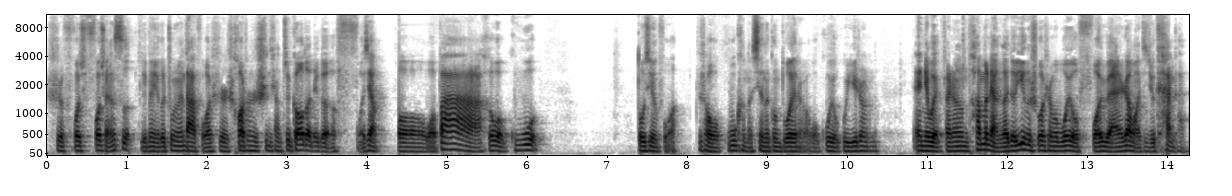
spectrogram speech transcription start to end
是佛佛泉寺，里面有个中原大佛，是号称是世界上最高的这个佛像。哦我爸和我姑都信佛，至少我姑可能信的更多一点，我姑有孤疑症的。Anyway，反正他们两个就硬说什么我有佛缘，让我进去看看，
